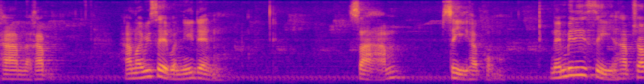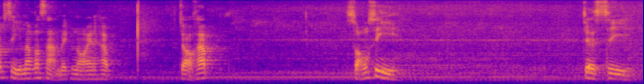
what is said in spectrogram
ข้ามนะครับ หาน้อยพิเศษวันนี้เด่น 3 4 ครับผม เน้นไปที่4นะครับ ชอบ 4 มากกว่า3เล็กน้อยนะครับ เจาะครับ 2 4 7 4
